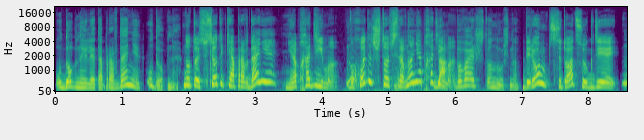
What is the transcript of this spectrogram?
Удобное ли это оправдание? Удобное. Ну, то есть все-таки оправдание необходимо. Выходит, что все равно необходимо. Да, бывает, что нужно. Берем ситуацию, где, ну,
